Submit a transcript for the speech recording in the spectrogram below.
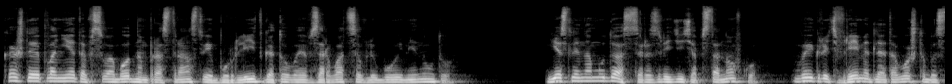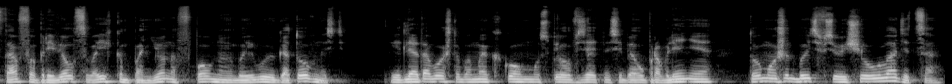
Каждая планета в свободном пространстве бурлит, готовая взорваться в любую минуту. Если нам удастся разрядить обстановку, выиграть время для того, чтобы Стаффа привел своих компаньонов в полную боевую готовность, и для того, чтобы Мэгком успел взять на себя управление, то, может быть, все еще уладится.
